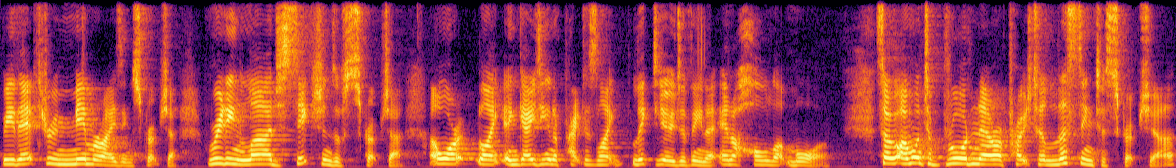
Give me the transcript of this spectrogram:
be that through memorizing Scripture, reading large sections of Scripture, or like engaging in a practice like Lectio Divina, and a whole lot more. So, I want to broaden our approach to listening to Scripture.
